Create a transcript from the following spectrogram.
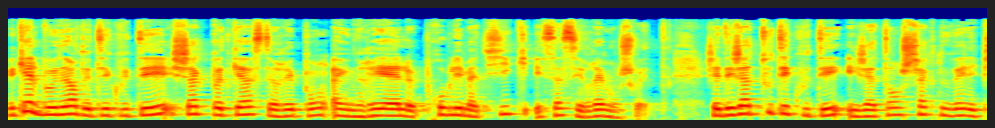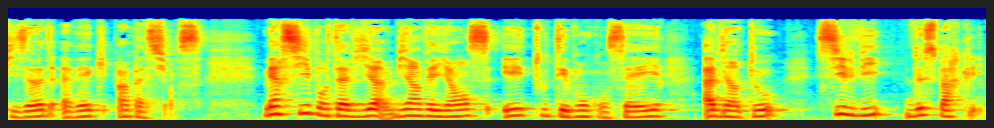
Mais quel bonheur de t'écouter, chaque podcast répond à une réelle problématique et ça c'est vraiment chouette. J'ai déjà tout écouté et j'attends chaque nouvel épisode avec impatience. Merci pour ta bienveillance et tous tes bons conseils. À bientôt, Sylvie de Sparkly.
